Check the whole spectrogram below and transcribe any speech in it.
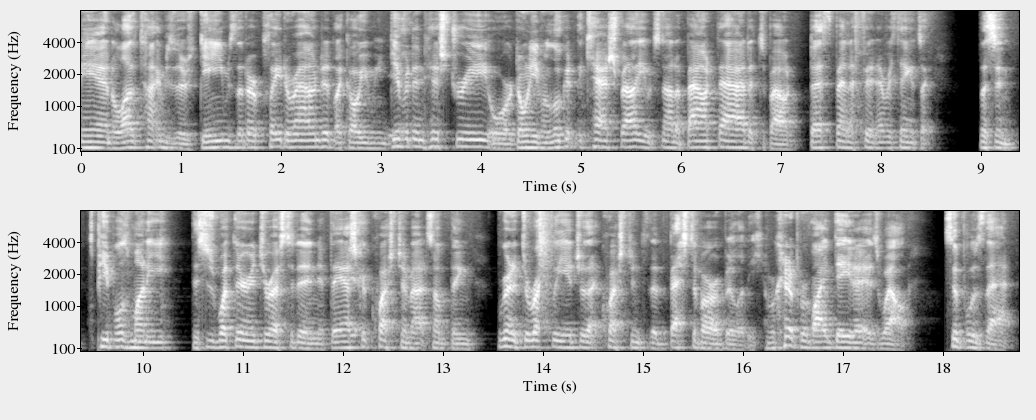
And a lot of times there's games that are played around it like oh you mean dividend history or don't even look at the cash value. It's not about that. It's about death benefit and everything. It's like listen it's people's money. This is what they're interested in. If they ask a question about something we're going to directly answer that question to the best of our ability. We're going to provide data as well simple as that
